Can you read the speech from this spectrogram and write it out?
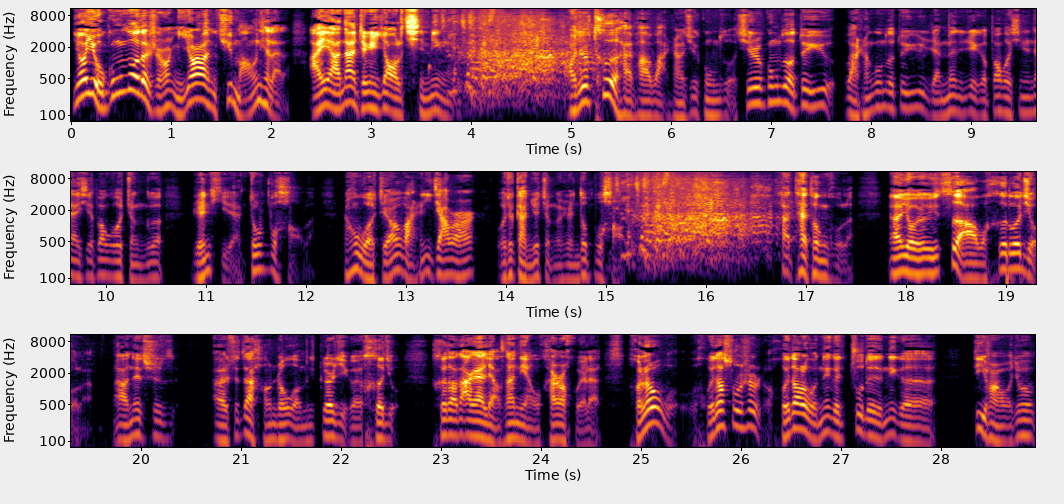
你要有工作的时候，你要让你去忙起来了，哎呀，那真是要了亲命了。我就特害怕晚上去工作。其实工作对于晚上工作，对于人们的这个包括新陈代谢，包括整个人体都不好了。然后我只要晚上一加班，我就感觉整个人都不好，太太痛苦了。呃，有有一次啊，我喝多酒了啊，那是呃是在杭州，我们哥几个喝酒，喝到大概两三点，我开始回来了。回来我回到宿舍，回到了我那个住的那个地方，我就。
